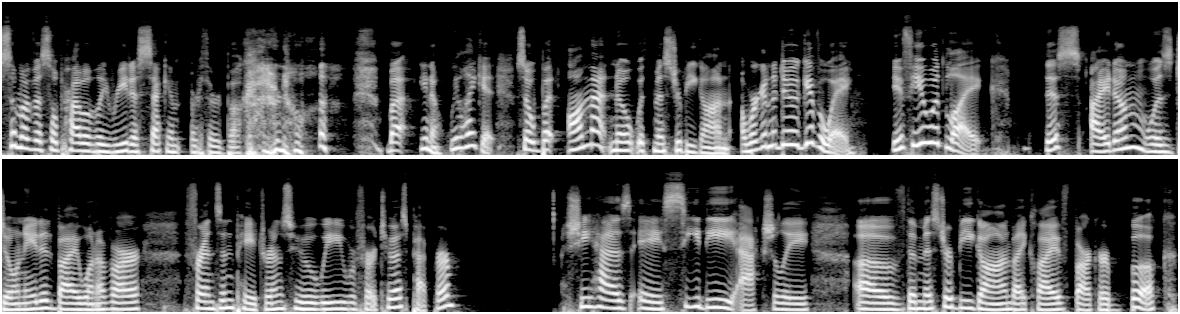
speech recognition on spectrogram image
some of us will probably read a second or third book. I don't know. but, you know, we like it. So, but on that note with Mister B. Gone, we're going to do a giveaway. If you would like, this item was donated by one of our friends and patrons who we refer to as Pepper she has a CD actually of the Mr. Be Gone by Clive Barker book.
